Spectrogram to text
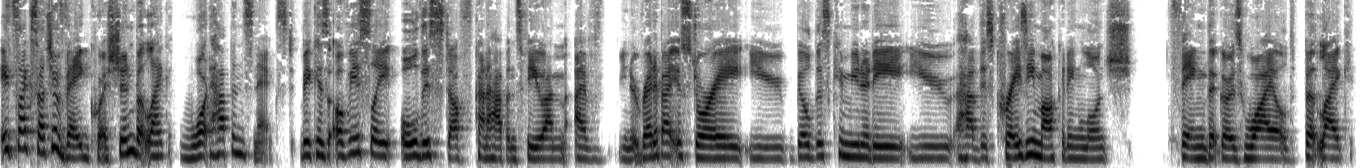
it's like such a vague question, but like what happens next? Because obviously all this stuff kind of happens for you. I'm I've, you know, read about your story, you build this community, you have this crazy marketing launch thing that goes wild, but like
